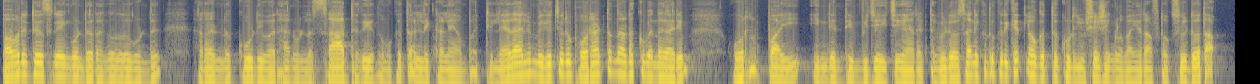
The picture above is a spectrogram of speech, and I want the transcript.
പവർ ഹിറ്റേഴ്സിനെയും കൊണ്ട് ഇറങ്ങുന്നത് കൊണ്ട് റണ്ണ് കൂടി വരാനുള്ള സാധ്യതയും നമുക്ക് തള്ളിക്കളയാൻ പറ്റില്ല. ഏതായാലും മികച്ചൊരു പോരാട്ടം നടക്കുമെന്ന കാര്യം ഉറപ്പായി ഇന്ത്യൻ ടീം വിജയിച്ച് കയറട്ടെ. വീഡിയോ അവസാനിക്കുന്നു. ക്രിക്കറ്റ് ലോകത്ത് കൂടുതൽ വിശേഷങ്ങളുമായി റാഫ് ടോക്സ്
